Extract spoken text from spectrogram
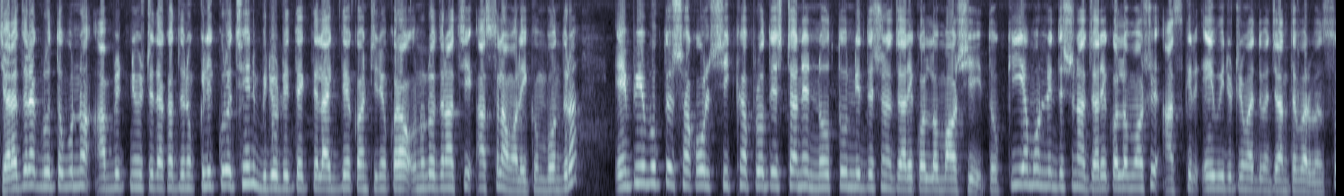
যারা যারা গুরুত্বপূর্ণ আপডেট নিউজটি দেখার জন্য ক্লিক করেছেন, ভিডিওটি দেখতে লাইক দিয়ে কন্টিনিউ করা অনুরোধ জানাচ্ছি। আসসালামু আলাইকুম বন্ধুরা। এমপিভুক্ত সকল শিক্ষা প্রতিষ্ঠানের নতুন নির্দেশনা জারি করল মাউসি। তো কি এমন নির্দেশনা জারি করল মাউসি? আজকের এই ভিডিওটির মাধ্যমে জানতে পারবেন। সো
